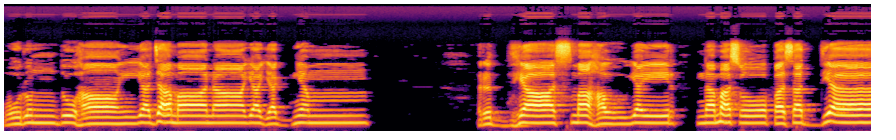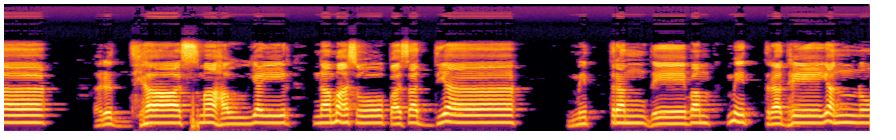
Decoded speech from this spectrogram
उरुन्दुहाय यजमानाय यज्ञम् ऋद्ध्या स्म हव्यैर्नमसोपसद्य ऋद्ध्या स्म हव्यैर्नमसोपसद्य मित्रम् देवम् मित्रधेयन्नो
